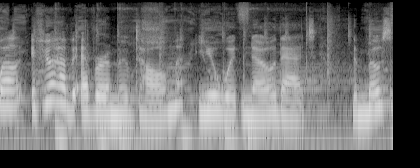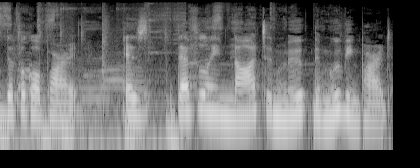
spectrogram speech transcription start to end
Well, if you have ever moved home, you would know that the most difficult part is definitely not the, move, the moving part,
